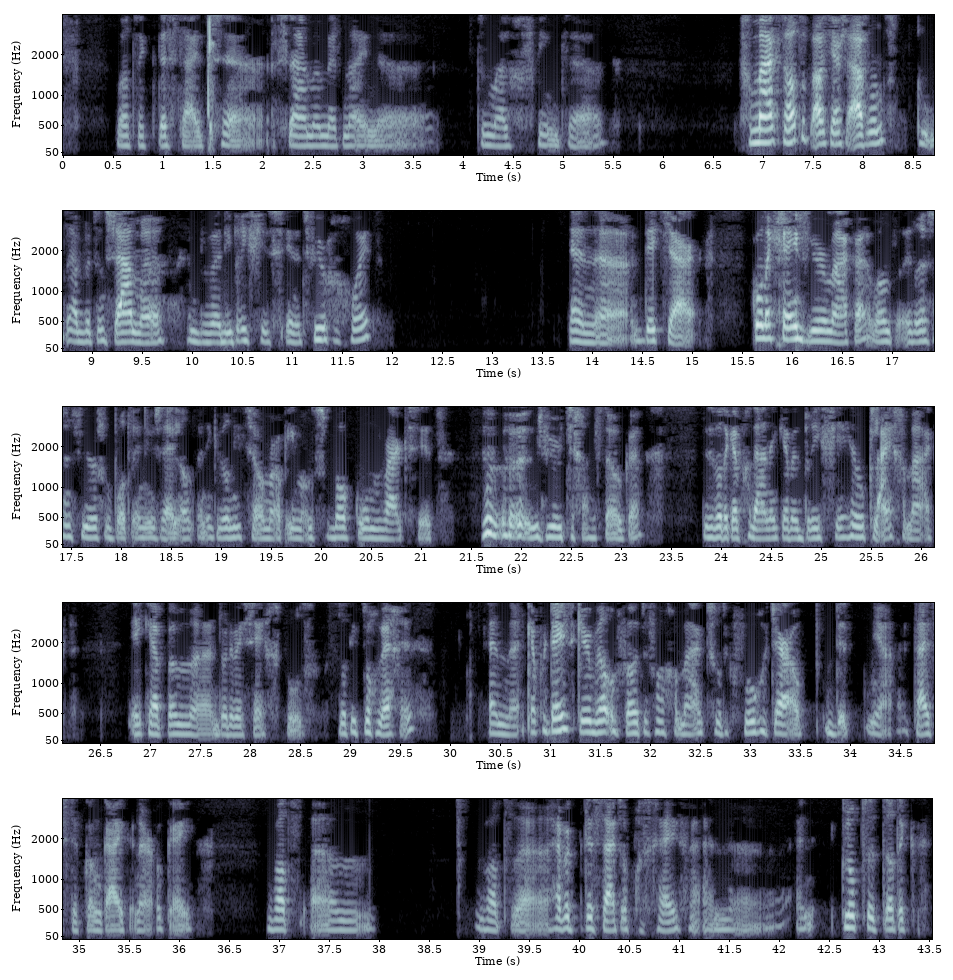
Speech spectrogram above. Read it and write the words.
Wat ik destijds uh, samen met mijn toenmalige vriend gemaakt had op oudjaarsavond. Dat hebben we toen samen hebben we die briefjes in het vuur gegooid. En dit jaar kon ik geen vuur maken, want er is een vuurverbod in Nieuw-Zeeland. En ik wil niet zomaar op iemands balkon waar ik zit een vuurtje gaan stoken. Dus wat ik heb gedaan, ik heb het briefje heel klein gemaakt. Ik heb hem uh, door de wc gespoeld, zodat hij toch weg is. En uh, ik heb er deze keer wel een foto van gemaakt, zodat ik volgend jaar op dit ja, tijdstip kan kijken naar, oké, wat, um, wat uh, heb ik destijds opgeschreven? En, en klopt het dat ik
